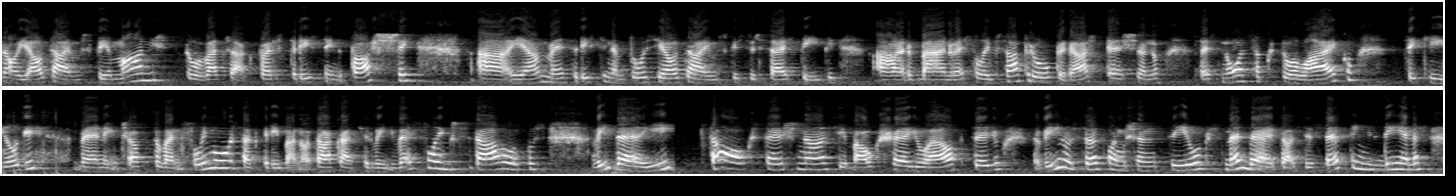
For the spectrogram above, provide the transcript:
nav jautājums pie manis. To vecāki parasti risina paši. Uh, jā, mēs risinām tos jautājumus, kas ir saistīti ar bērnu veselības aprūpi, ar ārstēšanu. Es nosaku to laiku, cik ilgi bērniņš aptuveni slimos, atkarībā no tā, kāds ir viņa veselības stāvoklis. Vidēji saaugstēšanās, jeb augšējo elpceļu vīrusu saslimšanas ilgs nedēļa, tās ir septiņas dienas,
